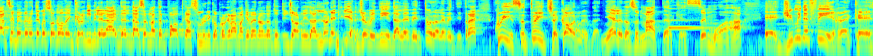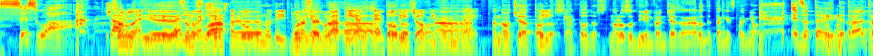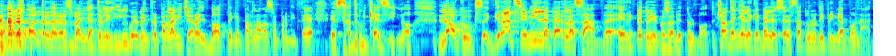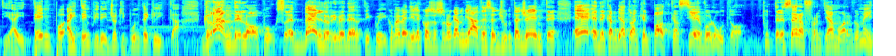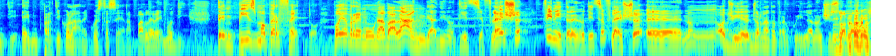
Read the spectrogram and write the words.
ragazzi e benvenuti a questo nuovo incredibile live del Dazzle Matter Podcast, l'unico programma che viene onda tutti i giorni dal lunedì a giovedì dalle 21 alle 23 qui su Twitch con Daniele Dazzle Matter che c'est moi e Jimmy De Fir che c'est soi. Ciao Sono, Daniel, eh, che bello sono essere Suà, stato eh, uno dei primi abbonati a ai tempo dei todos, giochi buona... puntai. No, c'è a todos, Clicca. a todos. Non lo so dire in francese, l'ho detto anche in spagnolo. Esattamente, tra l'altro ol- oltre ad aver sbagliato le lingue mentre parlavi c'era il bot che parlava sopra di te, è stato un casino. Locux, grazie mille per la sub e ripeto che cosa ha detto il bot. Ciao Daniele, che bello essere stato uno dei primi abbonati ai, tempo- ai tempi dei giochi punta e clicca. Grande Locux, è bello rivederti qui. Come vedi le cose sono cambiate, si è aggiunta gente e- ed è cambiato anche il podcast, si è evoluto. Tutte le sere affrontiamo argomenti e in particolare questa sera parleremo di tempismo perfetto. Poi avremo una valanga di notizie flash. Finite le notizie flash, eh, non- oggi è giornata tranquilla, non ci sono,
